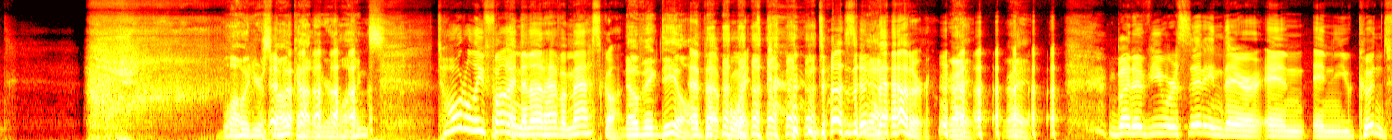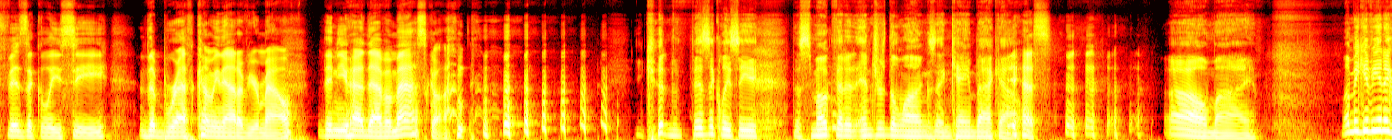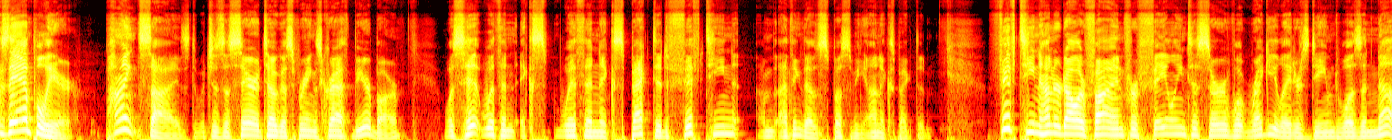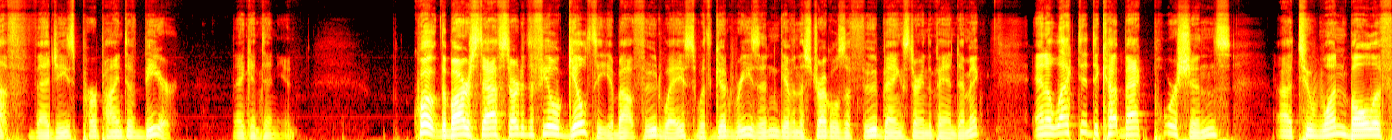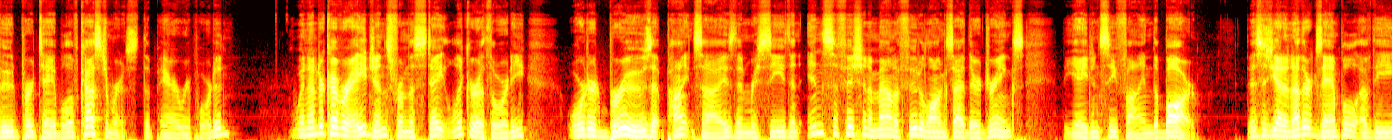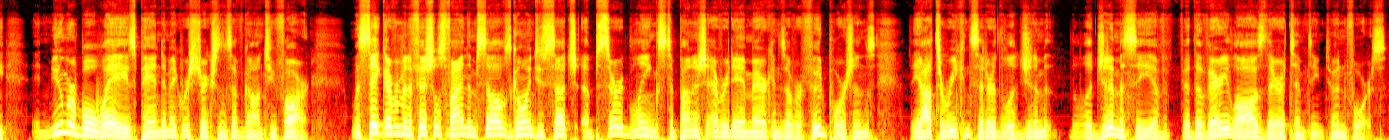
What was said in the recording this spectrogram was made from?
Blowing your smoke out of your lungs. totally fine to not have a mask on No big deal. at that point. Doesn't Yeah. matter. right, right. But if you were sitting there and and you couldn't physically see the breath coming out of your mouth, then you had to have a mask on. You couldn't physically see the smoke that had entered the lungs and came back out. yes. Oh my. Let me give you an example here. Pint sized, which is a Saratoga Springs craft beer bar, was hit with an ex- with an expected 15 um, I think that was supposed to be unexpected. $1500 fine for failing to serve what regulators deemed was enough veggies per pint of beer. They continued. Quote, the bar staff started to feel guilty about food waste with good reason given the struggles of food banks during the pandemic and elected to cut back portions uh, to one bowl of food per table of customers, the pair reported. When undercover agents from the state liquor authority ordered brews at pint size and received an insufficient amount of food alongside their drinks, the agency fined the bar. This is yet another example of the innumerable ways pandemic restrictions have gone too far. When state government officials find themselves going to such absurd lengths to punish everyday Americans over food portions, they ought to reconsider the, legitimate, the legitimacy of the very laws they're attempting to enforce.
